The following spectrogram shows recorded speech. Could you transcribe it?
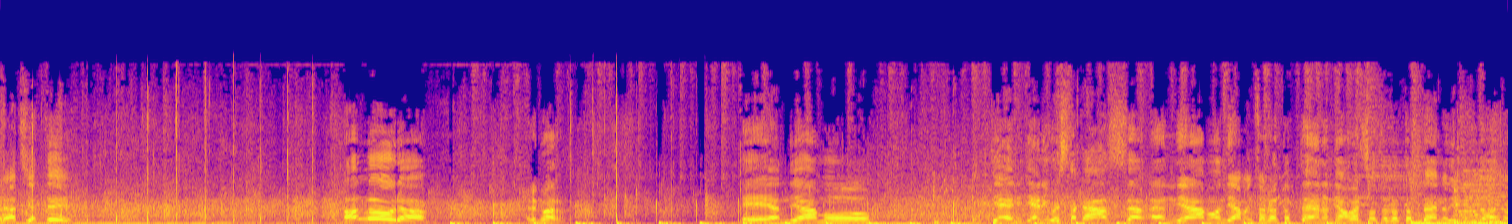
Grazie a te. Allora, Lenoir. e andiamo. Tieni, tieni questa cassa e andiamo, andiamo in social top 10, andiamo verso il social top 10 di puntata.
